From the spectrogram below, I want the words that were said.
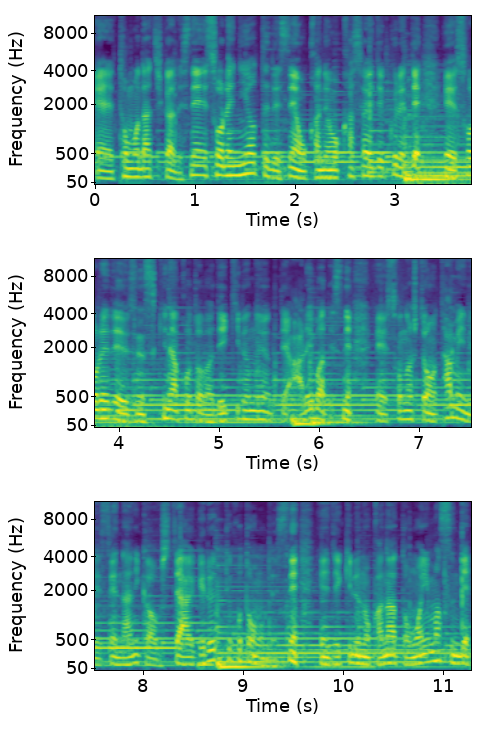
え友達がですね、それによってですね、お金を稼いでくれて、えそれでですね、好きなことができるのであればですね、えその人のためにですね、何かをしてあげるってこともですね、えできるのかなと思いますんで、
